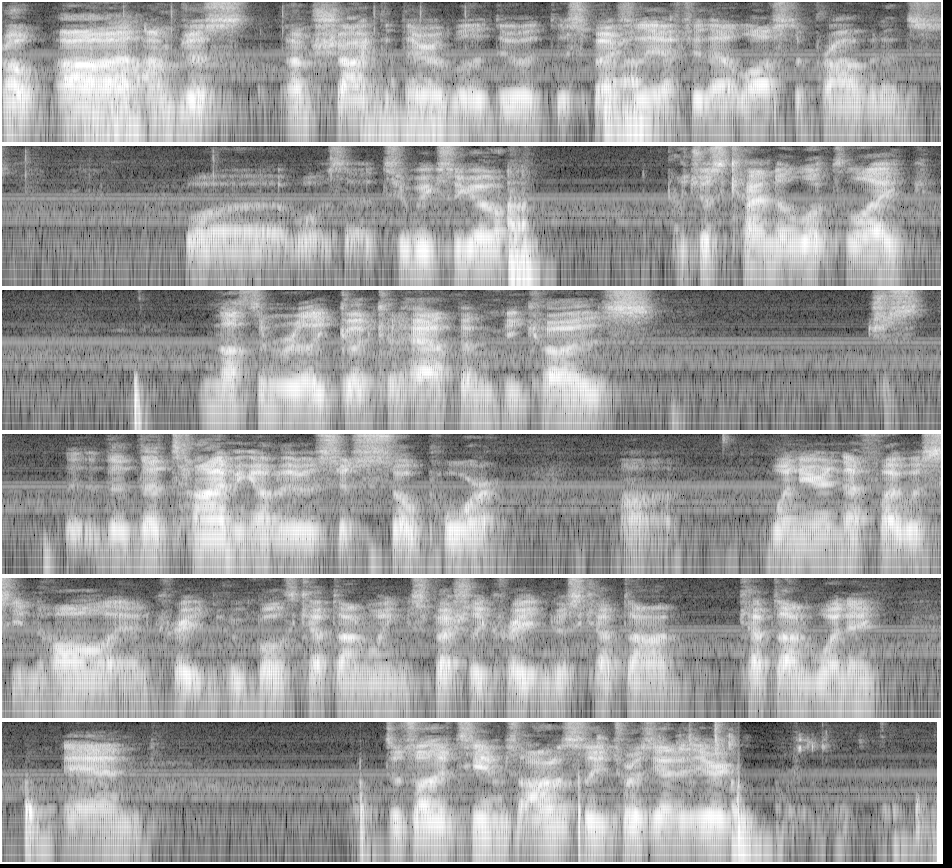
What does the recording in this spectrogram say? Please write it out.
Oh, uh, I'm just I'm shocked that they're able to do it, especially after that loss to Providence. What, what was that? Two weeks ago. It just kind of looked like nothing really good could happen because just the, the, timing of it was just so poor. Uh, when you're in that fight with Seton Hall and Creighton, who both kept on winning, especially Creighton just kept on kept on winning, and those other teams, honestly, towards the end of the year,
